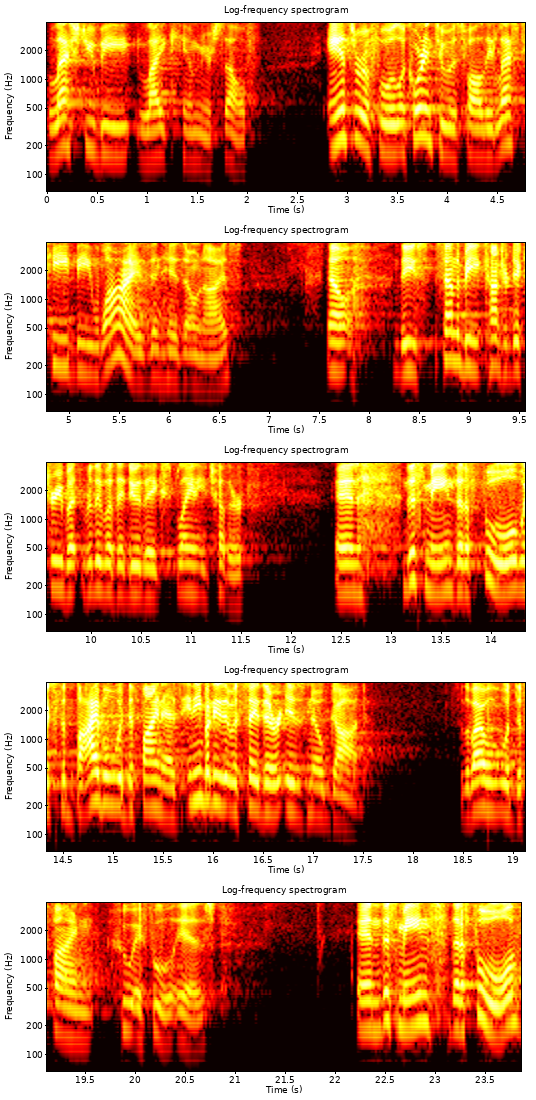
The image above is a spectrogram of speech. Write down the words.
lest you be like him yourself. Answer a fool according to his folly, lest he be wise in his own eyes. Now, these sound to be contradictory, but really what they do, they explain each other. And this means that a fool, which the Bible would define as anybody that would say there is no God. So the Bible would define who a fool is. And this means that a fool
